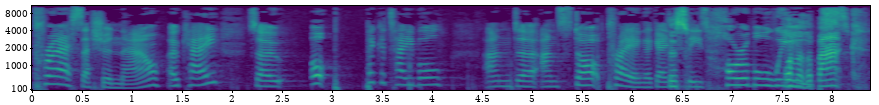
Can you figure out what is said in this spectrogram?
prayer session now. Okay, so up, pick a table, and uh, and start praying against There's these horrible weeds. One at the back.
